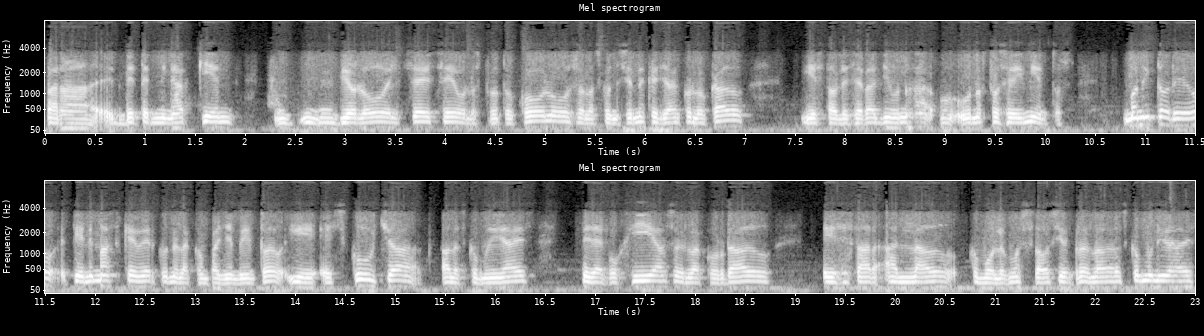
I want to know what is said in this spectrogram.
para eh, determinar quién mm, mm, violó el cese o los protocolos o las condiciones que ya han colocado y establecer allí unos procedimientos. Monitoreo tiene más que ver con el acompañamiento y escucha a las comunidades, pedagogía sobre lo acordado, es estar al lado, como lo hemos estado siempre al lado de las comunidades,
